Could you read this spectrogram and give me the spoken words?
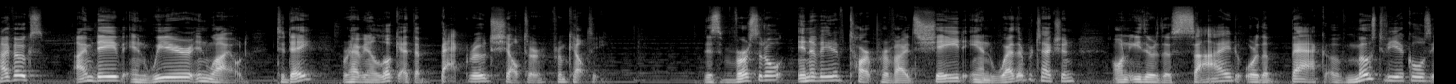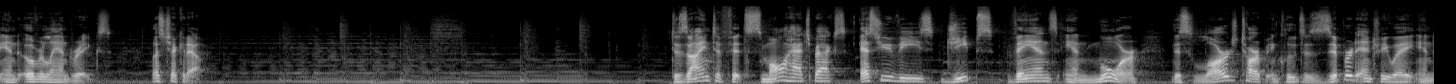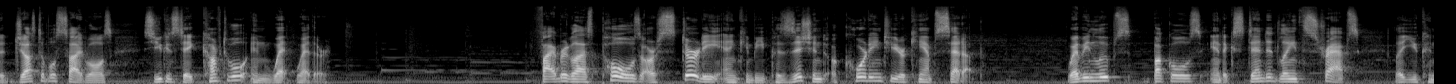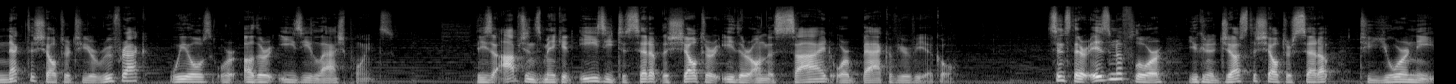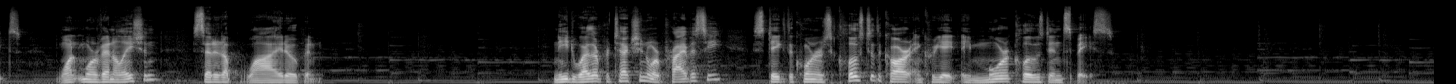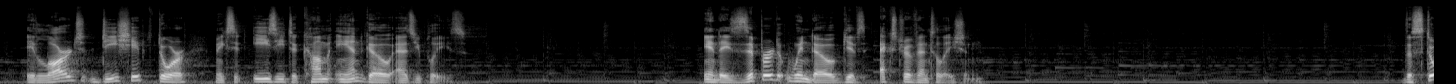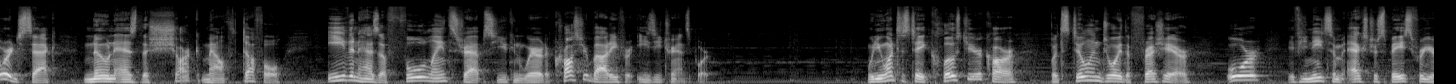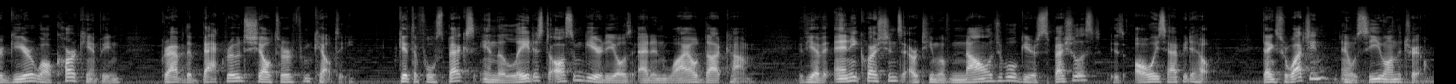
Hi folks, I'm Dave and we're Enwild. Today, we're having a look at the Backroads Shelter from Kelty. This versatile, innovative tarp provides shade and weather protection on either the side or the back of most vehicles and overland rigs. Let's check it out. Designed to fit small hatchbacks, SUVs, Jeeps, vans, and more, this large tarp includes a zippered entryway and adjustable sidewalls so you can stay comfortable in wet weather. Fiberglass poles are sturdy and can be positioned according to your camp setup. Webbing loops, buckles, and extended length straps let you connect the shelter to your roof rack, wheels, or other easy lash points. These options make it easy to set up the shelter either on the side or back of your vehicle. Since there isn't a floor, you can adjust the shelter setup to your needs. Want more ventilation? Set it up wide open. Need weather protection or privacy? Stake the corners close to the car and create a more closed-in space. A large D-shaped door makes it easy to come and go as you please. And a zippered window gives extra ventilation. The storage sack, known as the shark mouth duffel, even has a full length strap so you can wear it across your body for easy transport. When you want to stay close to your car but still enjoy the fresh air, or if you need some extra space for your gear while car camping, grab the Backroads Shelter from Kelty. Get the full specs and the latest awesome gear deals at enwild.com. If you have any questions, our team of knowledgeable gear specialists is always happy to help. Thanks for watching, and we'll see you on the trail.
